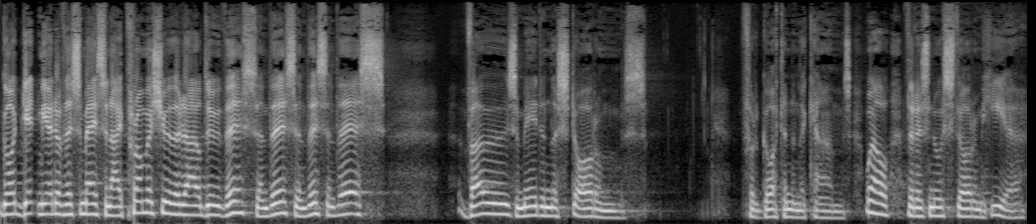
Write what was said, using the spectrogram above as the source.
God, get me out of this mess, and I promise you that I'll do this and this and this and this. Vows made in the storms forgotten in the calms. Well, there is no storm here.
